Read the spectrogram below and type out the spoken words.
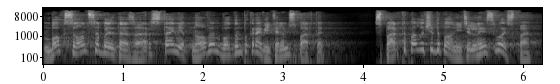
Бог солнца Бальтазар станет новым богом-покровителем Спарты. Спарта получит дополнительные свойства –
